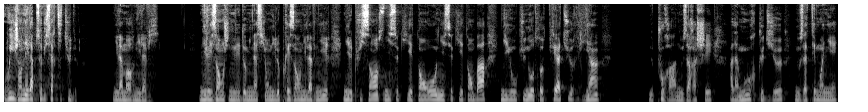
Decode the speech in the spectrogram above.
Oui, j'en ai l'absolue certitude. Ni la mort, ni la vie, ni les anges, ni les dominations, ni le présent, ni l'avenir, ni les puissances, ni ce qui est en haut, ni ce qui est en bas, ni aucune autre créature, rien ne pourra nous arracher à l'amour que Dieu nous a témoigné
